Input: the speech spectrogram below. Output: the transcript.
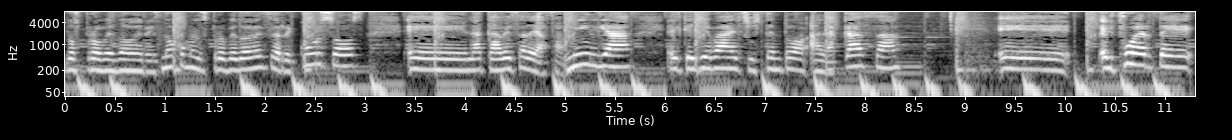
los proveedores, ¿no? Como los proveedores de recursos, eh, la cabeza de la familia, el que lleva el sustento a la casa, eh, el fuerte,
